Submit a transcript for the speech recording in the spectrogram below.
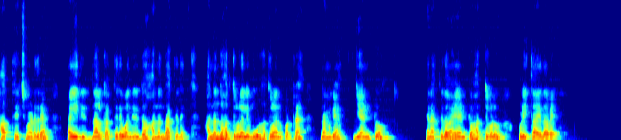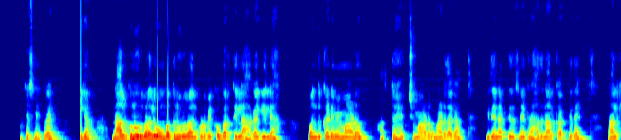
ಹತ್ತು ಹೆಚ್ಚು ಮಾಡಿದರೆ ಐದು, ಇದು ನಾಲ್ಕು ಆಗ್ತಿದೆ, ಒಂದು ಇದ್ದು ಹನ್ನೊಂದು ಆಗ್ತಿದೆ. ಹನ್ನೊಂದು ಹತ್ತುಗಳಲ್ಲಿ ಮೂರು ಹತ್ತುಗಳನ್ನು ಕೊಟ್ಟರೆ ನಮಗೆ ಎಂಟು ಏನಾಗ್ತಿದ್ದಾವೆ ಎಂಟು ಹತ್ತುಗಳು ಉಳಿತಾ ಇದ್ದಾವೆ ಓಕೆ ಸ್ನೇಹಿತರೆ, ಈಗ ನಾಲ್ಕು ನೂರುಗಳಲ್ಲಿ ಒಂಬತ್ತು ನೂರುಗಳನ್ನು ಕೊಡಬೇಕು, ಬರ್ತಿಲ್ಲ. ಹಾಗಾಗಿ ಇಲ್ಲಿ ಒಂದು ಕಡಿಮೆ ಮಾಡು, ಹತ್ತು ಹೆಚ್ಚು ಮಾಡು ಮಾಡಿದಾಗ ಇದೇನಾಗ್ತಿದೆ ಸ್ನೇಹಿತರೆ, ಹದಿನಾಲ್ಕು ಆಗ್ತಿದೆ. ನಾಲ್ಕು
